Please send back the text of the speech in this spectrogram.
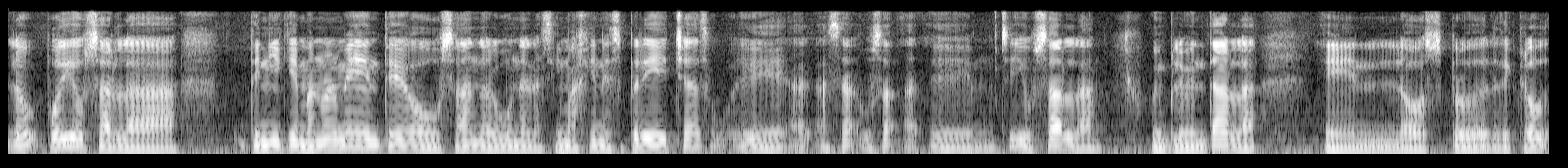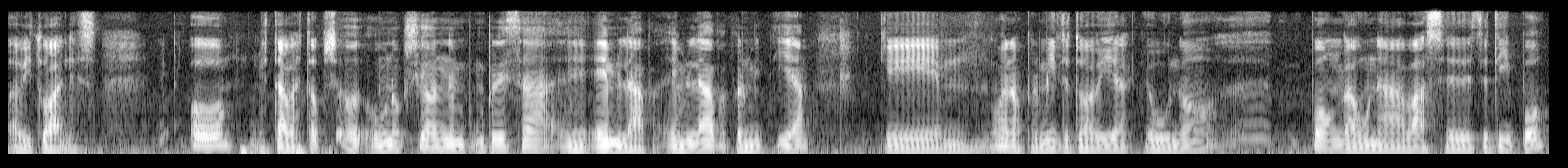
lo, podía usarla, tenía que manualmente o usando alguna de las imágenes prehechas, eh, eh, sí, usarla o implementarla en los proveedores de cloud habituales. O estaba esta una opción, empresa eh, MLab. MLab permitía que, mm, bueno, permite todavía que uno eh, ponga una base de este tipo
